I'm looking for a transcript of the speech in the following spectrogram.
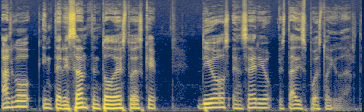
Algo interesante en todo esto es que Dios en serio está dispuesto a ayudarte.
